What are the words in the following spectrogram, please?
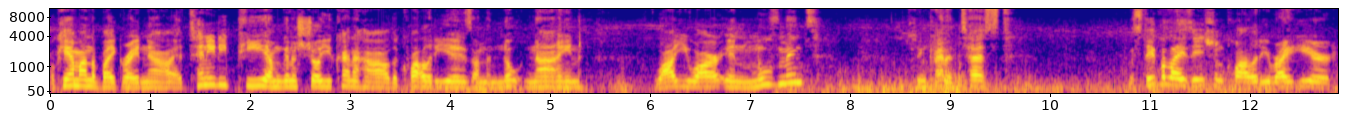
Okay, I'm on the bike right now. At 1080p, I'm going to show you kind of how the quality is on the Note 9 while you are in movement. So you can kind of test the stabilization quality right here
